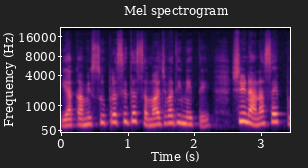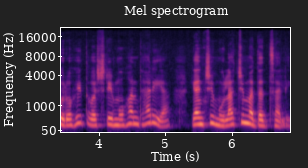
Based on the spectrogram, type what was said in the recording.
या कामी सुप्रसिद्ध समाजवादी नेते श्री नानासाहेब पुरोहित व श्री मोहन धारिया यांची मुलाची मदत झाली.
